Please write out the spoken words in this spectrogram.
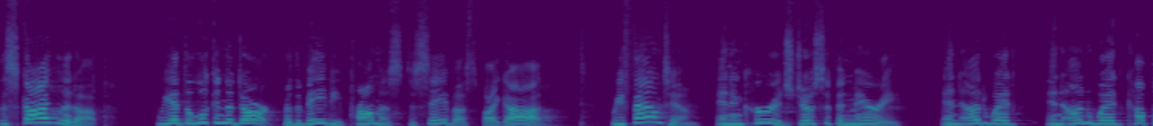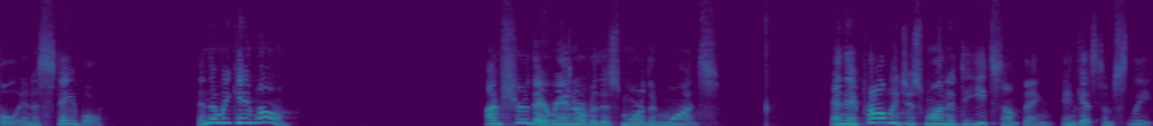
the sky lit up. We had to look in the dark for the baby promised to save us by God. We found him and encouraged Joseph and Mary, an unwed, an unwed couple in a stable. And then we came home. I'm sure they ran over this more than once. And they probably just wanted to eat something and get some sleep.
